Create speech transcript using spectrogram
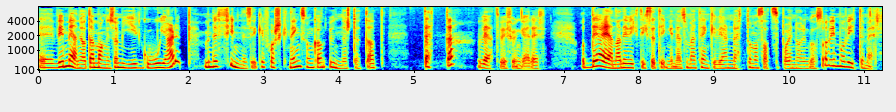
Eh, vi mener jo at det er mange som gir god hjelp, men det finnes ikke forskning som kan understøtte at dette vet vi fungerer. Og det er en av de viktigste tingene som jeg tenker vi er nødt til å satse på i Norge også. Vi må vite mer.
